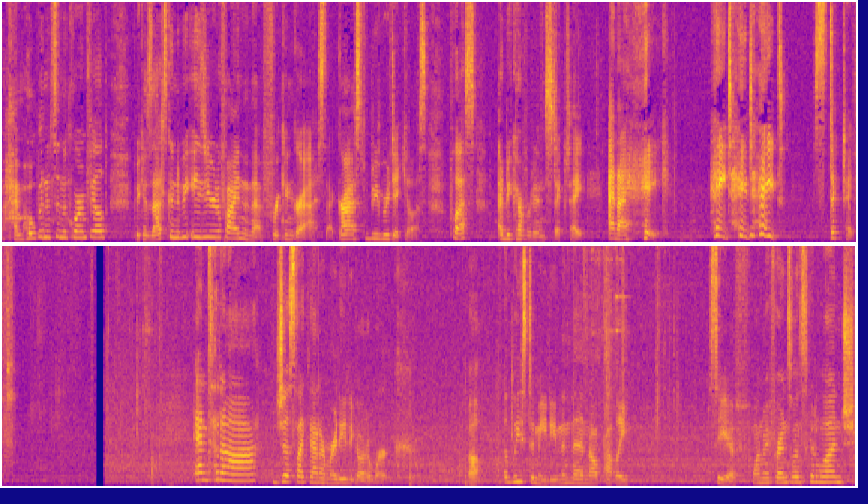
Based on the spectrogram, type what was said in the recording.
I'm hoping it's in the cornfield because that's going to be easier to find than that freaking grass. That grass would be ridiculous. Plus, I'd be covered in stick tight. And I hate, hate, hate, hate stick tight. And ta-da! Just like that, I'm ready to go to work. Well, at least a meeting, and then I'll probably see if one of my friends wants to go to lunch,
